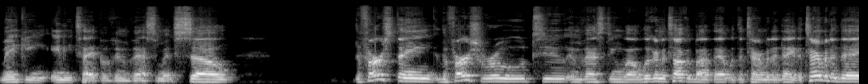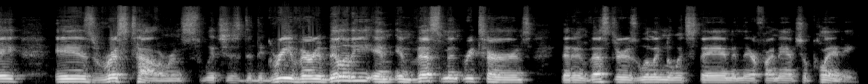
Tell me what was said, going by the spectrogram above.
making any type of investment. So, the first thing, the first rule to investing well, we're going to talk about that with the term of the day. The term of the day is risk tolerance, which is the degree of variability in investment returns that an investor is willing to withstand in their financial planning.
